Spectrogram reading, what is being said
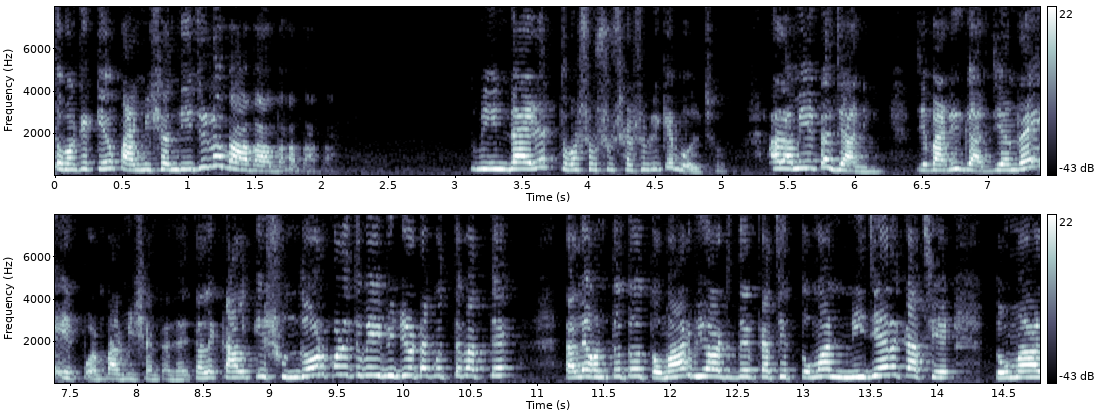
তোমাকে কেউ পারমিশন দিয়েছিল, বা বা বা বা বা। তুমি ইনডাইরেক্ট তোমার শ্বশুর শাশুড়িকে বলছো। আর আমি এটা জানি যে বাড়ির গার্জিয়ানরাই এর পারমিশনটা দেয়। তাহলে কালকে সুন্দর করে তুমি এই ভিডিওটা করতে পারতে। তাহলে অন্তত তোমার ভিউয়ার্সদের কাছে, তোমার নিজের কাছে, তোমার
